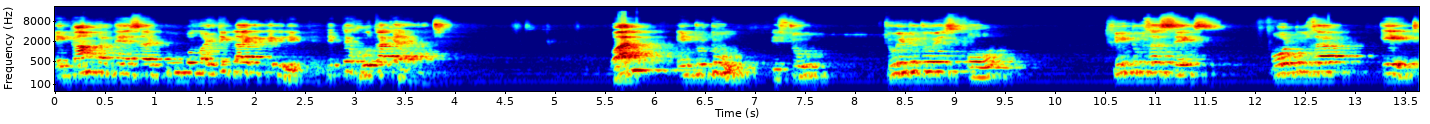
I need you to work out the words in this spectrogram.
एक काम करते हैं सर 2 को मल्टीप्लाई करके भी देखते हैं। देखते हैं होता क्या है आज। 1 into 2 is 2 2 into 2 is 4 3 2s are 6 4 2s are 8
